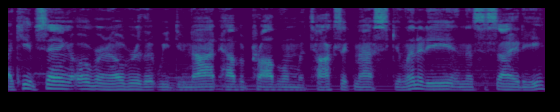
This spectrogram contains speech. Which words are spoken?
I keep saying over and over that we do not have a problem with toxic masculinity in this society.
